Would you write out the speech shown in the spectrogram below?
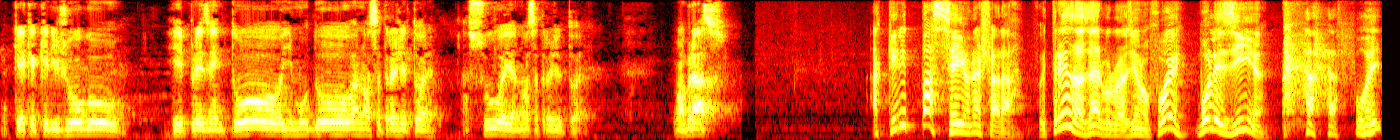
O que é que aquele jogo representou e mudou a nossa trajetória, a sua e a nossa trajetória. Um abraço. Aquele passeio, né, Xará? Foi 3 a 0 para o Brasil, não foi? Molezinha. foi.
